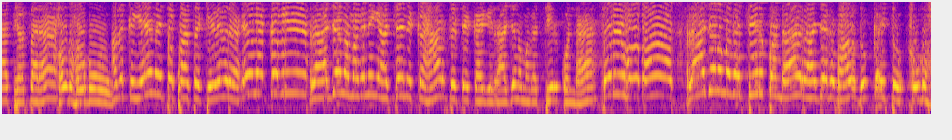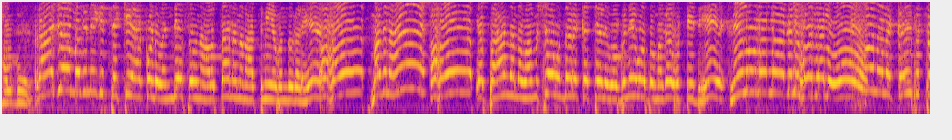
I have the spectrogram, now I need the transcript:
ಅಂತ ಹೇಳ್ತಾರ. ಹೌದು ಹೌದು. ಅದಕ್ಕೆ ಏನಾಯ್ತಪ್ಪ ಅಂತ ಕೇಳಿದ್ರ ಏನಕ್ಕದ್ರಿ ರಾಜನ ಮಗನಿಗೆ ಅಚಾನಕ್ ಹಾರ್ಟ್ ಅಟ್ಯಾಕ್ ಆಗಿ ರಾಜನ ಮಗ ತೀರ್ಕೊಂಡ. ಸರಿ ಹೋದ. ರಾಜನ ಮಗ ತೀರ್ಕೊಂಡ ರಾಜಾಗ ಬಹಳ ದುಃಖ ಆಯ್ತು. ಹೌದು ಹೌದು. ರಾಜ ಮಗನಿಗೆ ತೆಕ್ಕಿ ಹಾಕೊಂಡು ಒಂದೇ ಸವನ ಅಳ್ತಾನ ನನ್ನ ಆತ್ಮೀಯ ಬಂಧುಗಳೇ. ಮಗನ ಯಪ್ಪ ನನ್ನ ವಂಶ ಹೇಳಿ ಒಬ್ಬನೇ ಒಬ್ಬ ಮಗ ಹುಟ್ಟಿದಿ ನೀನು ನನ್ನ ಆಗಲಿ ಹೋದಲು ಬಿಟ್ಟು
